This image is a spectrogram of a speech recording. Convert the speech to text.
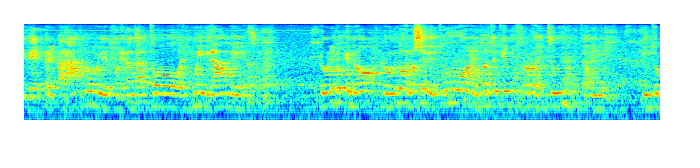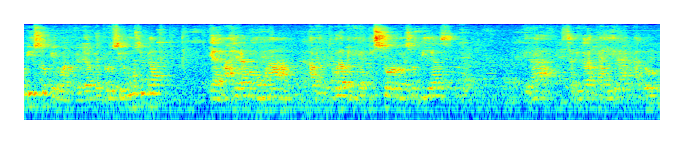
y de prepararlo y de poner a andar todo, es muy grande. Lo único que no, lo único que no se detuvo en todo este tiempo fueron los estudios que están en el quinto piso, que bueno, que había que producir música y además era como una aventura venir aquí solo en esos días era salir a la calle, era algo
